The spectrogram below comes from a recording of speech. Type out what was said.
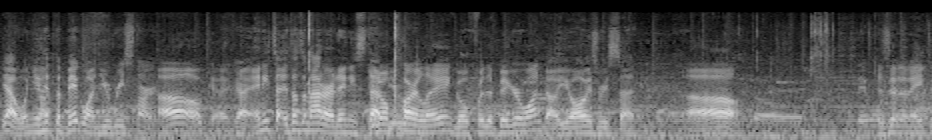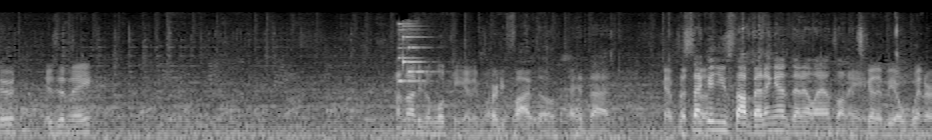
Yeah. When you hit the big one, you restart. Oh, okay. yeah. Any it doesn't matter at any step. You don't parlay and go for the bigger one. No, you always reset. Oh. Is it an eight, dude? Is it an eight? I'm not even looking anymore. 35 though. I hit that. The second that. you stop betting it, then it lands on eight. it's gonna be a winner.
